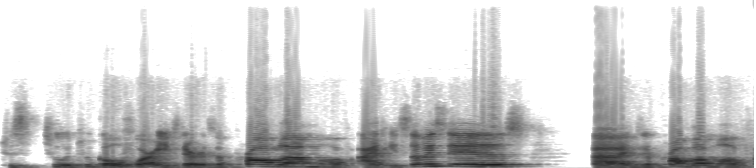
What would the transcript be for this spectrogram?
to, to, to go for if there is a problem of IT services Uh, a problem of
